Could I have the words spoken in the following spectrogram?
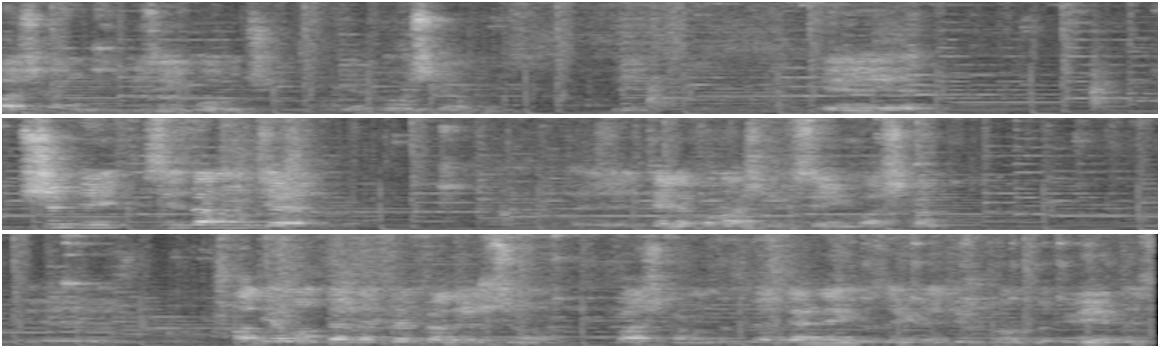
Başkanımız Üzey Oruç geldi. Hoş geldiniz. Ee, şimdi sizden önce e, telefon açtı Hüseyin Başkan. Ee, Adıyaman Dernekler Federasyonu Başkanımız ve derneğimizle yönetim kurulu üyemiz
